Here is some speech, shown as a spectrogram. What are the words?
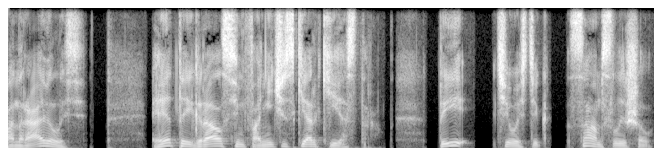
Понравилось? Это играл симфонический оркестр. Ты, Чевостик, сам слышал,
